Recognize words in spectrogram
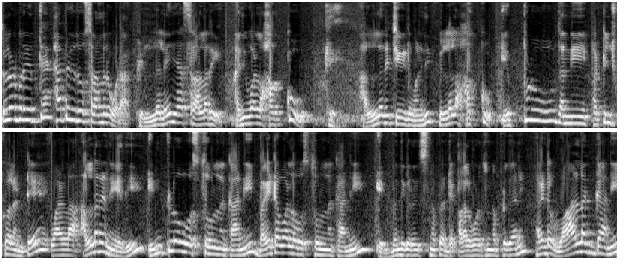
పిల్లడు పరిగెత్తే హ్యాపీగా చూస్తారు అందరూ కూడా. పిల్లలే చేస్తారు అల్లరి. అది వాళ్ళ హక్కు. అల్లరి చేయడం అనేది పిల్లల హక్కు. ఎప్పుడు దాన్ని పట్టించుకోవాలంటే వాళ్ళ అల్లరి అనేది ఇంట్లో వస్తువులను కానీ బయట వాళ్ళ వస్తువులను కానీ ఇబ్బంది కలిగిస్తున్నప్పుడు అంటే పగలగొడుతున్నప్పుడు కానీ అంటే వాళ్ళకి కానీ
